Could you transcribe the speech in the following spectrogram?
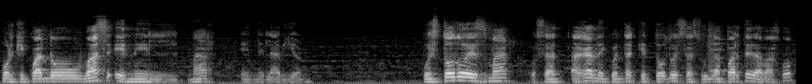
Porque cuando vas en el mar, en el avión, pues todo es mar. O sea, hagan de cuenta que todo es azul. La parte de abajo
